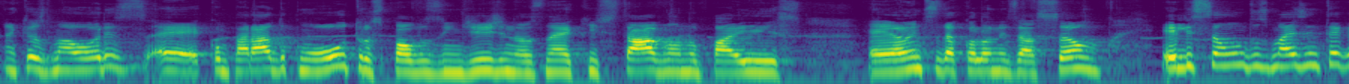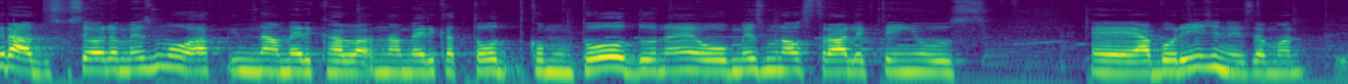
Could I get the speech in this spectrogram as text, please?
é que os maores, é, comparado com outros povos indígenas né, que estavam no país é, antes da colonização, eles são um dos mais integrados. Você olha mesmo na América, na América todo, como um todo, né, ou mesmo na Austrália que tem os é, aborígenes, amor, uhum.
